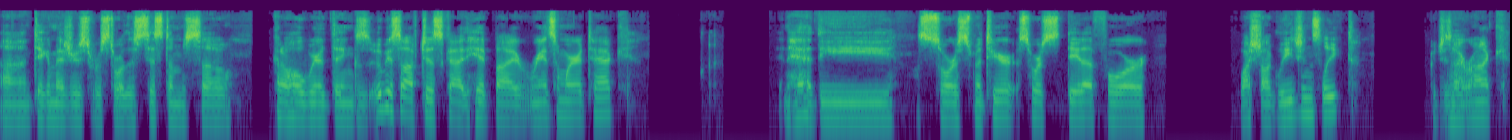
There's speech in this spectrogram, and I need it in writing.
uh, taking measures to restore the systems. So, kind of a whole weird thing because Ubisoft just got hit by a ransomware attack and had the source material, source data for Watchdog Legions leaked, which is Mhm. ironic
